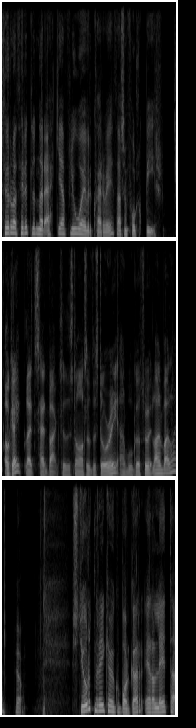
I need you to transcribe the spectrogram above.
þurfa þyrlunar ekki að fljúa yfir hverfi þar sem fólk býr. Okay, let's head back to the start of the story and we'll go through it line by line. Já. Stjórn Reykjavíkuborgar er að leita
